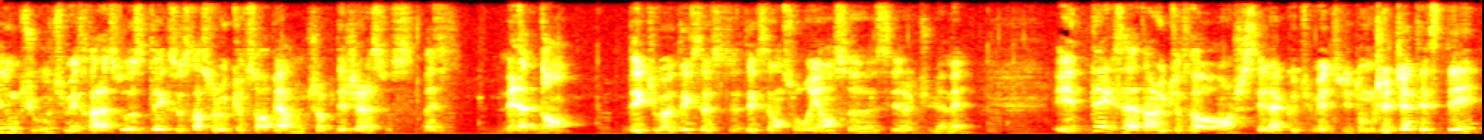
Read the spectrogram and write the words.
donc du coup, tu mettras la sauce dès que ce sera sur le curseur vert, donc chope déjà la sauce. Vas-y, mets là-dedans. Dès que tu vois, dès que, ça, dès que c'est en surbrillance, euh, c'est là que tu la mets. Et dès que ça atteint le curseur orange, c'est là que tu mets dessus. Donc j'ai déjà testé,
